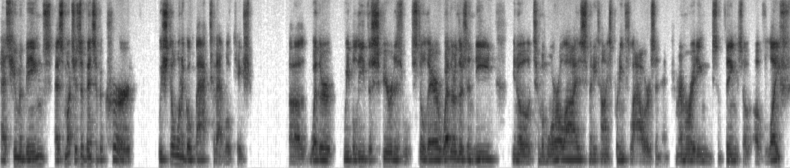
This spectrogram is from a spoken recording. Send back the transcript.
as human beings. As much as events have occurred, we still want to go back to that location. Uh, whether we believe the spirit is still there, whether there's a need, you know, to memorialize many times putting flowers and, and commemorating some things of, of life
